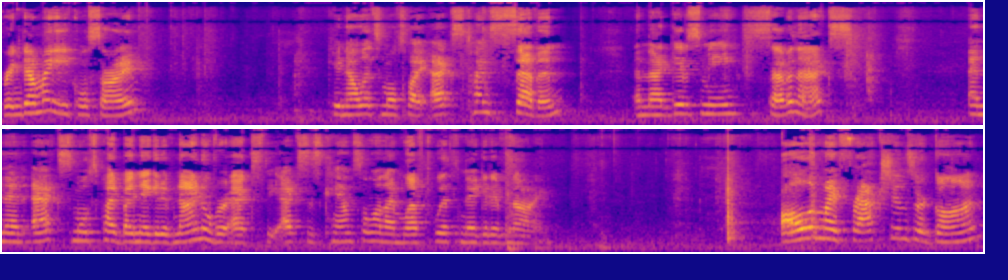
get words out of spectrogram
Bring down my equal sign. Okay, now let's multiply x times 7, and that gives me 7x. And then x multiplied by negative 9 over x, the x's cancel, and I'm left with negative 9. All of my fractions are gone,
